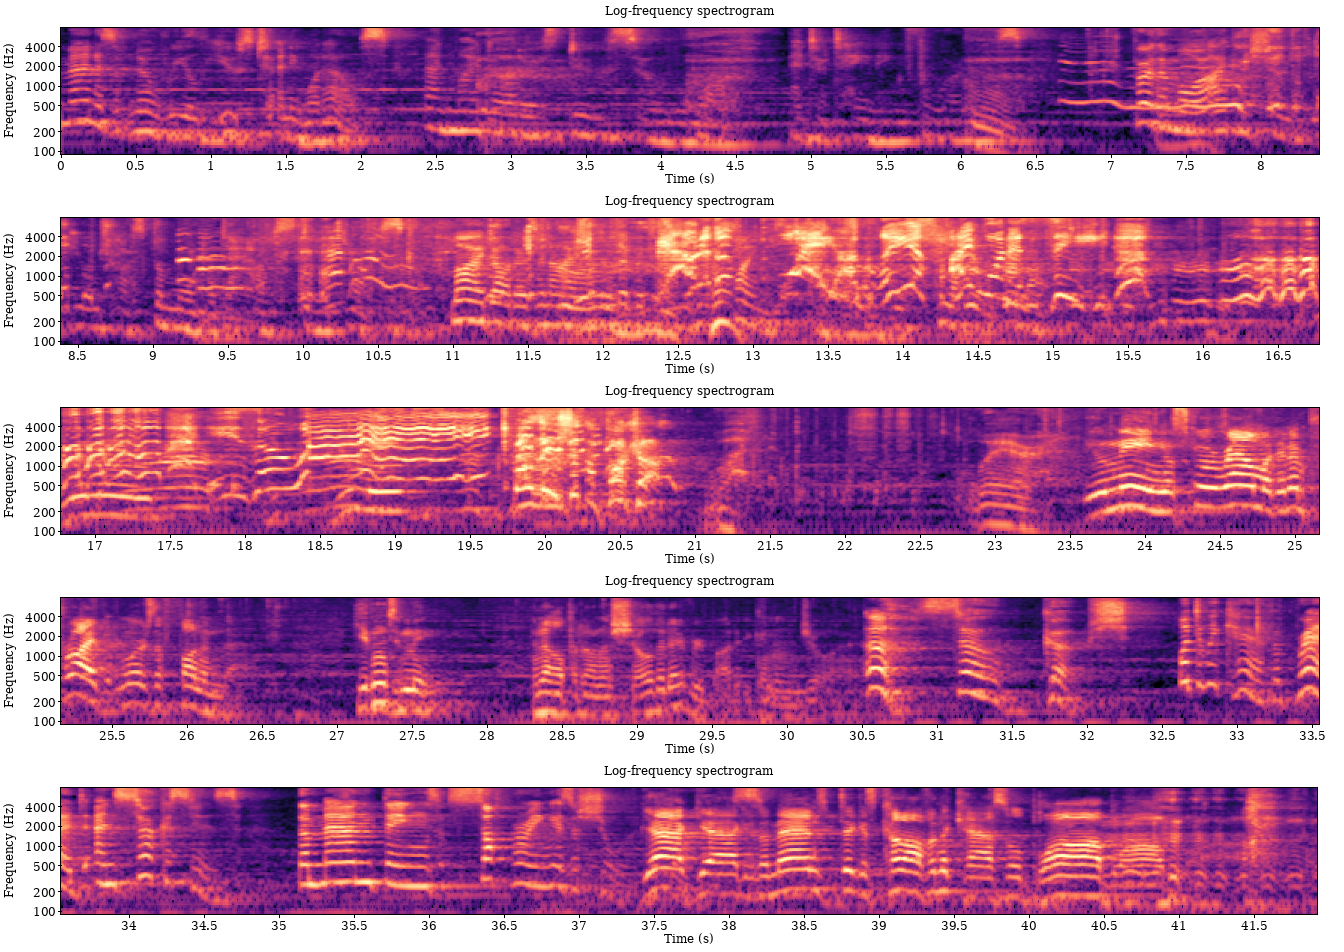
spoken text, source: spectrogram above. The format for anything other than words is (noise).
The man is of no real use to anyone else, and my daughters do so love entertaining foreigners. Furthermore, I can assure you if you entrust the mortal to House Dimitrescu, my daughters and I shall deliver to you the finest. Way ugly! I wanna see! (laughs) He's awake! Both you shut the fuck up! What? Where? You mean you'll screw around with him in private, and where's the fun in that? Give him to me, and I'll put on a show that everybody can enjoy. Ugh, so gauche. What do we care for bread and circuses? The man thinks suffering is assured. Gag, gag, as a man's dick is cut off in the castle, blah, blah, blah. (laughs)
